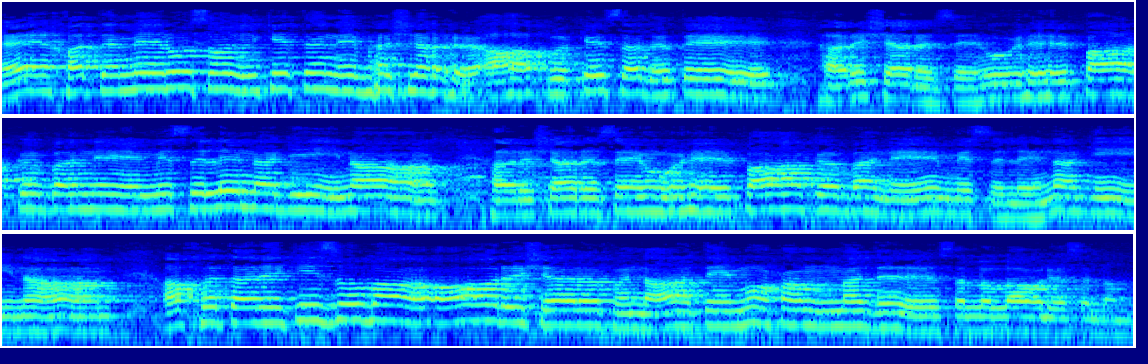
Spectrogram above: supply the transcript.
اے ختم رسول، کتنے بشر آپ کے صدقے؟ ہر شر سے ہوئے پاک بنے، مثل نگینا ہر شر سے ہوئے پاک بنے، مثل نگینا اختر کی زباں اور شرف نات محمد صلی اللہ علیہ وسلم۔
